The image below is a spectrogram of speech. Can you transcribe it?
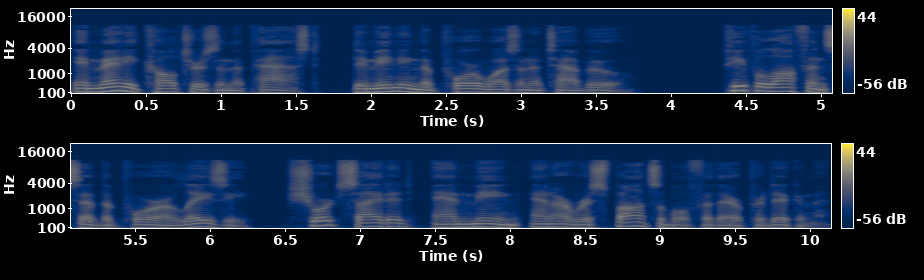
In many cultures in the past, demeaning the poor wasn't a taboo. People often said the poor are lazy, short sighted, and mean, and are responsible for their predicament.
